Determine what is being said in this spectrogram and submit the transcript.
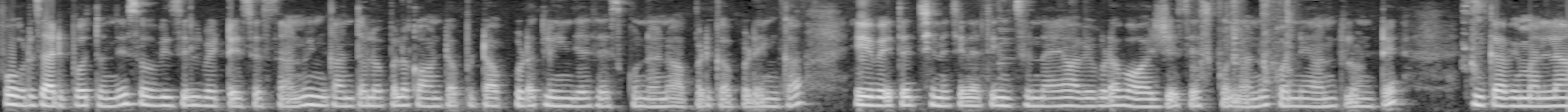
ఫోర్ సరిపోతుంది. సో విజిల్ పెట్టేసేసాను. ఇంకా అంత లోపల కౌంటర్ టాప్ కూడా క్లీన్ చేసేసుకున్నాను అప్పటికప్పుడు. ఇంకా ఏవైతే చిన్న చిన్న థింగ్స్ ఉన్నాయో అవి కూడా వాష్ చేసేసుకున్నాను. కొన్ని అంట్లు ఉంటే. ఇంకా అవి మళ్ళీ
